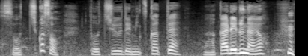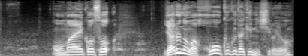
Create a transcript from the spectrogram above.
そっちこそ途中で見つかって別れるなよ。お前こそやるのは報告だけにしろよ。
